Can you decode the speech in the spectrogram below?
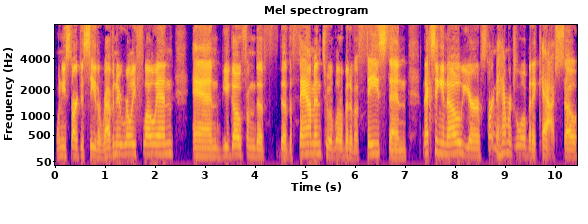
when you start to see the revenue really flow in and you go from the the, the famine to a little bit of a feast and next thing you know you're starting to hemorrhage a little bit of cash. So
